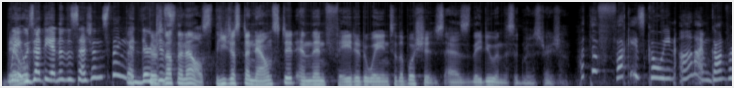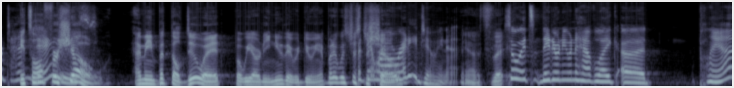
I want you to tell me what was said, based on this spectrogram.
Wait, There- was that the end of the sessions thing? that- They're there's just nothing else. He just announced it and then faded away into the bushes as they do in this administration. what the fuck is going on? I'm gone for ten It's all for days. show. I mean, but they'll do it. But we already knew they were doing it. But it was just But a they were show. already doing it. Yeah, it's the So it's they don't even have like a plan.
